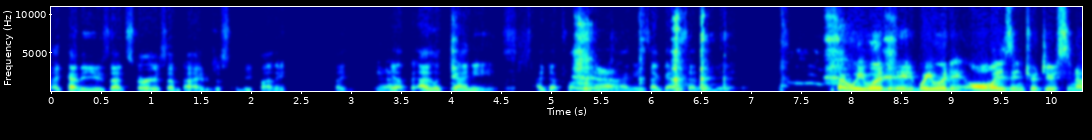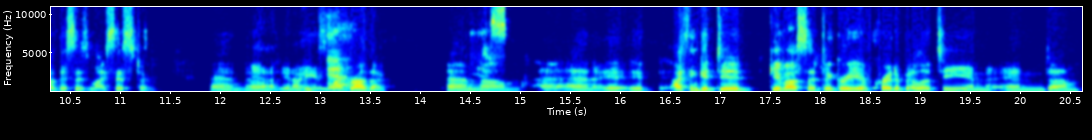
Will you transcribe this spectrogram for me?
I kind of use that story sometimes just to be funny. Like, yeah. Yep, I look Chinese. I definitely look Yeah. Chinese. I guess said I did. but we would we would always introduce you know this is my sister and um, Yeah. you know he's my brother and Yes. um, and it, it i think it did give us a degree of credibility and and um,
